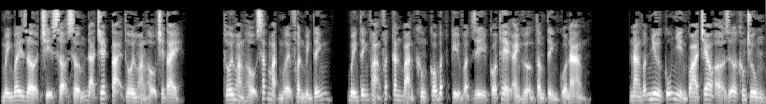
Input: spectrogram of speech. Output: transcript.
mình bây giờ chỉ sợ sớm đã chết tại thôi hoàng hậu trên tay. Thôi hoàng hậu sắc mặt mười phần bình tĩnh bình tĩnh phảng phất căn bản không có bất kỳ vật gì có thể ảnh hưởng tâm tình của nàng nàng vẫn như cũ nhìn qua treo ở giữa không trung,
